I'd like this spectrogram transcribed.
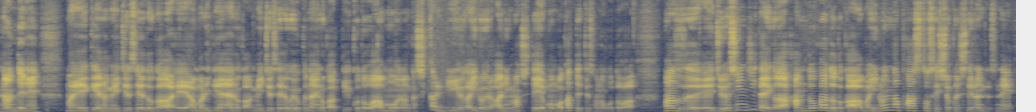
なんでね、まあ、AK の命中精度が、えーあまり出ないのか、命中精度が良くないのかっていうことは、もうなんかしっかり理由がいろいろありまして、もう分かってて、そのことは。まず、えー重心自体がハンドガードとか、まあ、いろんなパーツと接触してるんですね。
